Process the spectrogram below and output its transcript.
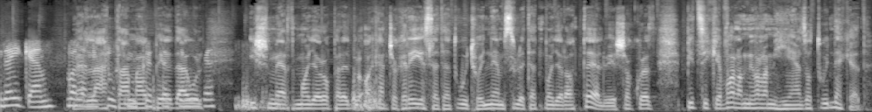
de igen, valami Mert láttál már például minket. ismert magyar operetből, akár csak részletet úgy, hogy nem született magyar adta elő, és akkor az picike valami, valami hiányzott úgy neked?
